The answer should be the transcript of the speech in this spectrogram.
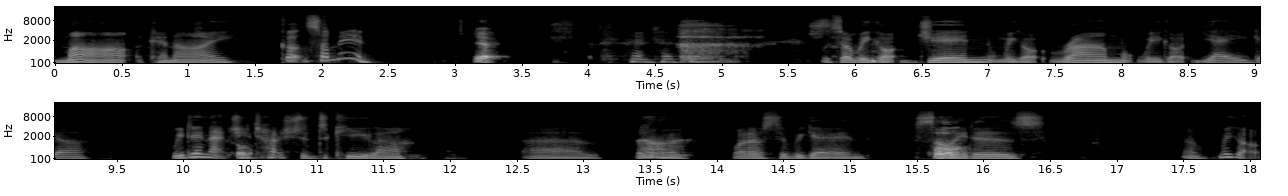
Mark and I got some in. Yep. so we got gin, we got rum, we got Jaeger. We didn't actually Cool. touch the tequila. Uh, no. what else did we get in? Four. Ciders. Oh, we got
